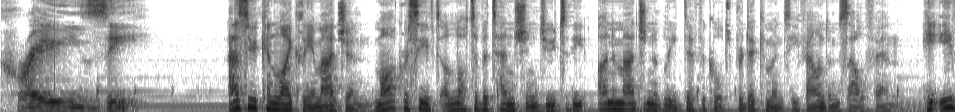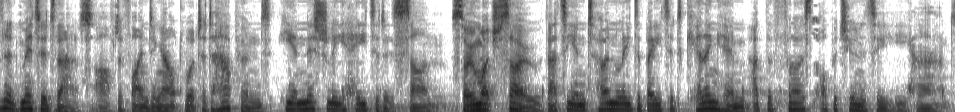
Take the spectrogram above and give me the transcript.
Crazy. As you can likely imagine, Mark received a lot of attention due to the unimaginably difficult predicament he found himself in. He even admitted that, after finding out what had happened, he initially hated his son, so much so that he internally debated killing him at the first opportunity he had.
